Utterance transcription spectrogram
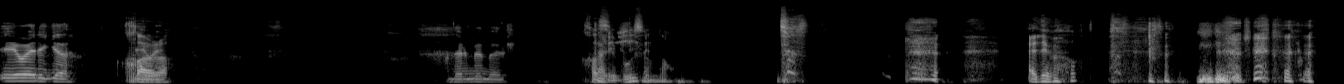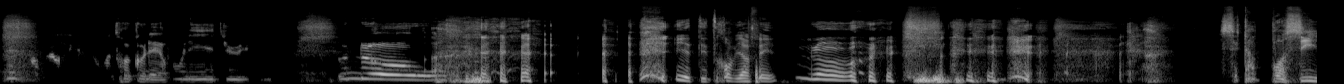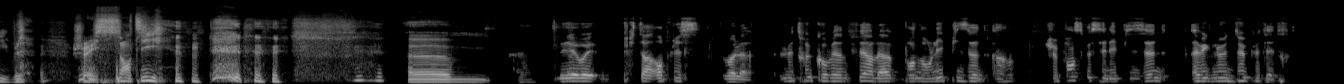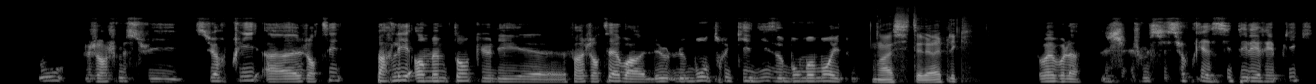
Et ouais, les gars, Oh là ouais. là. on a le même âge. Oh, c'est elle est beau ça. maintenant. Elle est morte. Votre colère, vous l'ayez tué. Non il était trop bien fait. Non. C'est impossible. Je l'ai senti. Euh, Mais ouais, putain, en plus, voilà, le truc qu'on vient de faire là, pendant l'épisode 1, je pense que c'est l'épisode avec le 2 peut-être, où genre je me suis surpris à genre tu sais, parler en même temps que les... euh, Enfin genre tu sais, avoir le, le bon truc qu'ils disent au bon moment et tout. Ouais, c'était les répliques. Ouais voilà, je, je me suis surpris à citer les répliques.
